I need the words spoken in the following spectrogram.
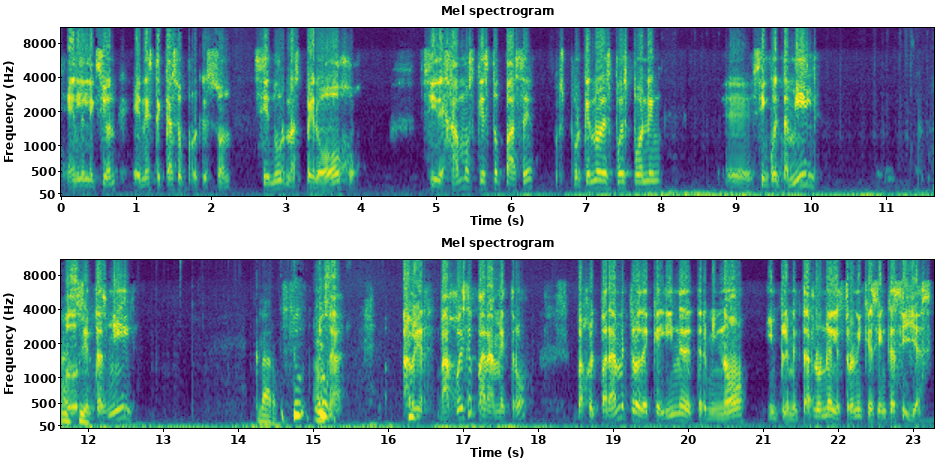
en la elección, en este caso porque son 100 urnas, pero ojo, si dejamos que esto pase, pues ¿por qué no después ponen eh, 50 mil o 200 mil? Claro. O sea, a ver, bajo ese parámetro, bajo el parámetro de que el INE determinó implementar una electrónica de 100 casillas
